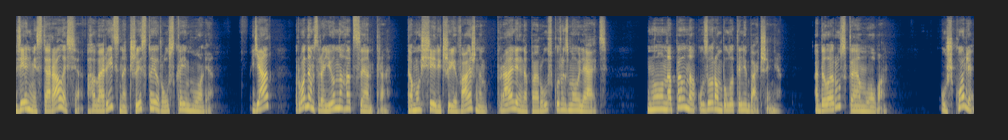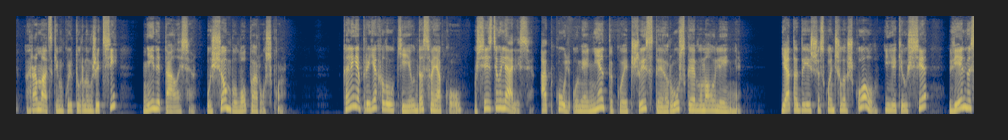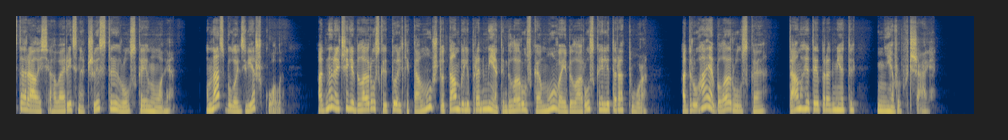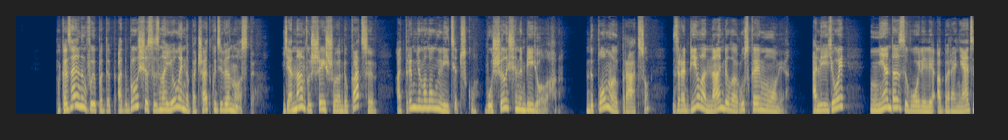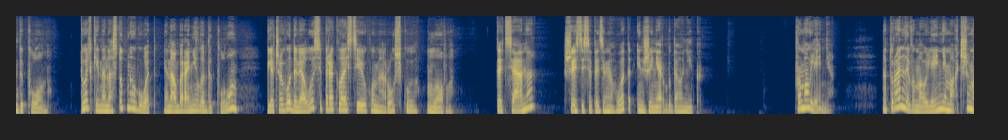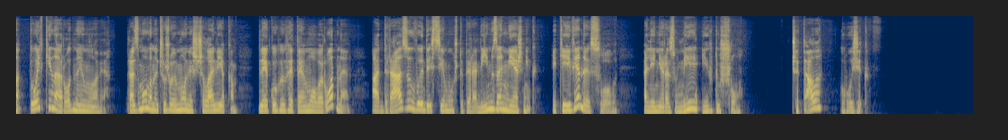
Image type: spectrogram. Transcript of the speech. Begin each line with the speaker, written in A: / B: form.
A: вельмі старалася гаварыць на чыстай рускай мове. Я родам з раённага цэнтра, там усе лічылі важным правільна па-руску размаўляць. Ну, напэўна, узорам было тэлебачанне. А беларуская мова. У школе грамадскім культурным жыцці не віталася, усё было па-руску. Калі я прыехала ў Кіев да сваякоў, усе здзіўляліся, адкуль у мяне такое чыстае рускае вымаўленне. Я тады яшчэ скончыла школу і, як і ўсе, вельмі старалася гаварыць на чыстай рускай мове. У нас было дзве школы. Адно лічылі беларускай толькі таму, што там былі прадметы беларуская мова і беларуская літаратура. А другая была руская. Там гэтыя прадметы не вывучалі. Паказальны выпадак адбыўся са знаёмай на пачатку 90-х. Яна вышэйшую адукацыю атрымлівала ў віцебску, вучылася на біёлага. Дыпломную працу зрабіла на беларускай мове, але ёй не дазволілі абараняць дыплом. Толькі на наступны год яна абараніла дыплом, для чаго давялося перакласці яго на рускую мову. Тацяна 61 год інжынер-будаўнік. Вымаўленне. Натуральнае вымаўленне магчыма толькі на роднай мове. Размова на чужой мове з чалавекам, для якога гэтая мова родная, адразу выдасць яму, што перад ім замежнік, які ведае словы, але не разумее іх душу. Чытала гузік.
